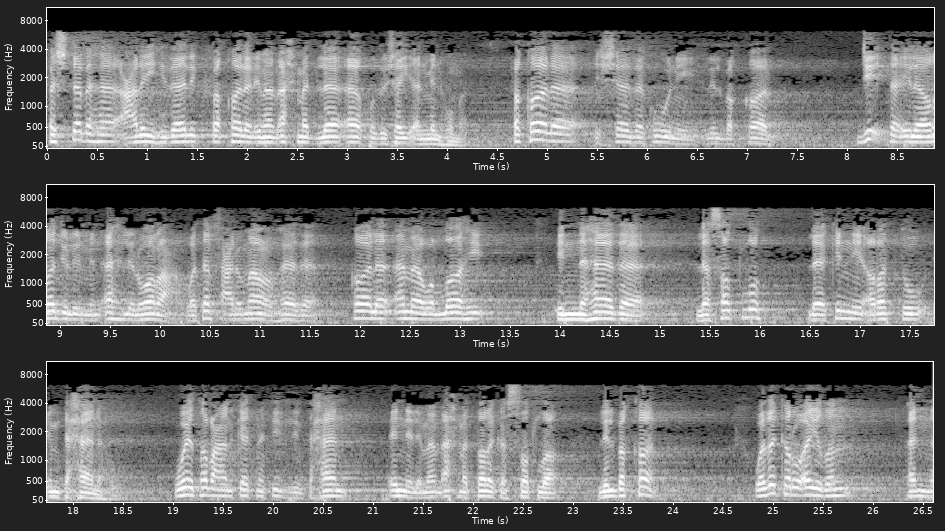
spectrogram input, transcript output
فاشتبه عليه ذلك فقال الإمام أحمد لا آخذ شيئا منهما. فقال الشاذكوني للبقال جئت إلى رجل من أهل الورع وتفعل معه هذا؟ قال أما والله إن هذا لسطله لكني أردت امتحانه. وطبعا كانت نتيجة الامتحان أن الإمام أحمد ترك السطل للبقال. وذكروا أيضا أن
